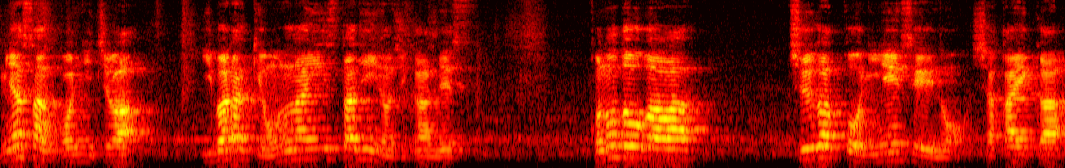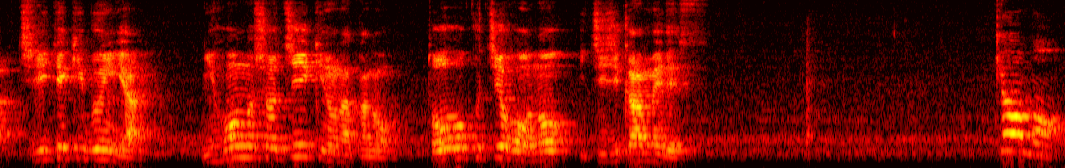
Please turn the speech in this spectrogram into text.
皆さんこんにちは。茨城オンラインスタディの時間です。この動画は中学校2年生の社会科地理的分野日本の諸地域の中の東北地方の1時間目です。今日も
